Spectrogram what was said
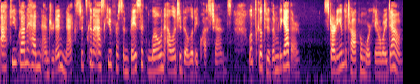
After you've gone ahead and entered in next, it's going to ask you for some basic loan eligibility questions. Let's go through them together. Starting at the top and working our way down.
